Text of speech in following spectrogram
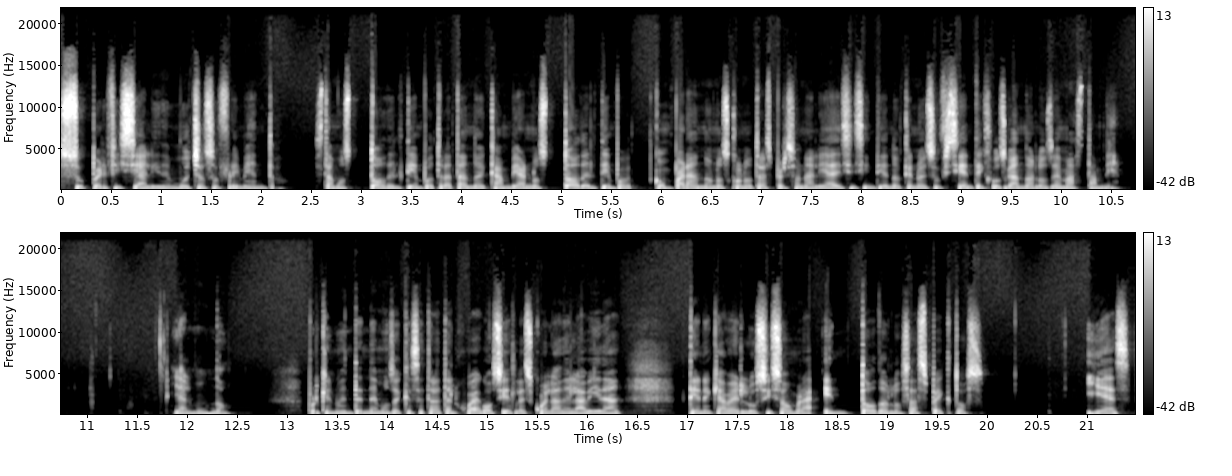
superficial y de mucho sufrimiento. Estamos todo el tiempo tratando de cambiarnos, todo el tiempo comparándonos con otras personalidades y sintiendo que no es suficiente y juzgando a los demás también. Y al mundo. Porque no entendemos de qué se trata el juego. Si es la escuela de la vida, tiene que haber luz y sombra en todos los aspectos. Y es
